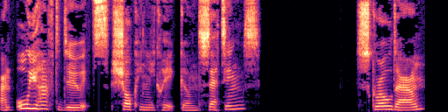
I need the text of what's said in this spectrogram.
And all you have to do, it's shockingly quick, go on settings Scroll down.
